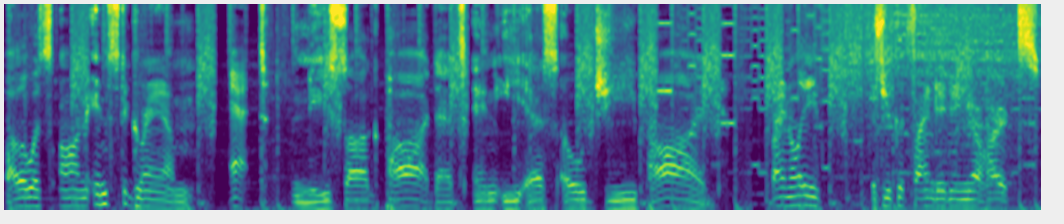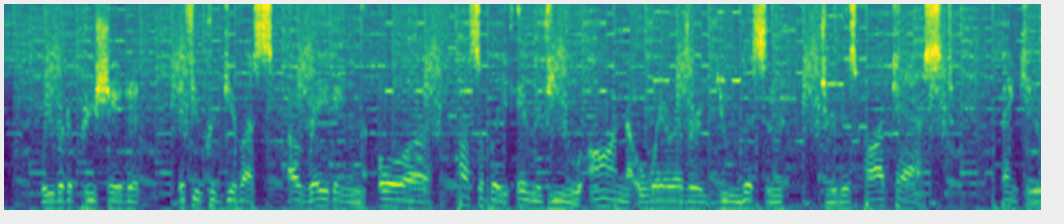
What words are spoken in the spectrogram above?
Follow us on Instagram at NESOG That's N E S O G Pod. Finally, if you could find it in your hearts, we would appreciate it if you could give us a rating or possibly a review on wherever you listen to this podcast. Thank you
